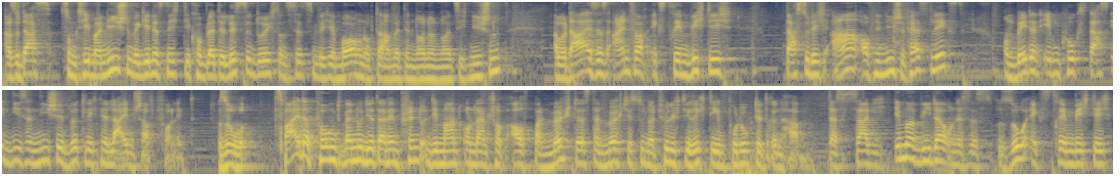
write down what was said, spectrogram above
Also das zum Thema Nischen. Wir gehen jetzt nicht die komplette Liste durch, sonst sitzen wir hier morgen noch da mit den 99 Nischen. Aber da ist es einfach extrem wichtig, dass du dich A auf eine Nische festlegst und B dann eben guckst, dass in dieser Nische wirklich eine Leidenschaft vorliegt. So, zweiter Punkt, wenn du dir deinen Print-on-Demand-Online-Shop aufbauen möchtest, dann möchtest du natürlich die richtigen Produkte drin haben. Das sage ich immer wieder und es ist so extrem wichtig.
